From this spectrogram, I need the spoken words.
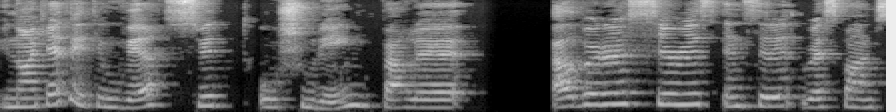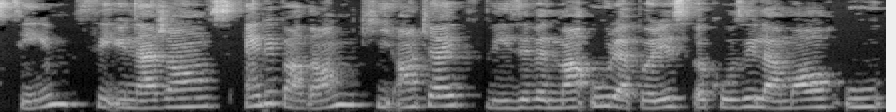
Une enquête a été ouverte suite au shooting par le Alberta Serious Incident Response Team. C'est une agence indépendante qui enquête les événements où la police a causé la mort ou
